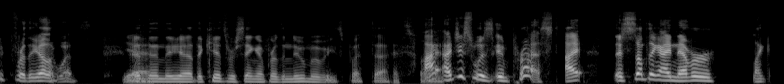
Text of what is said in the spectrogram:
for the other ones yeah. and then the uh, the kids were singing for the new movies. But uh, I, I just was impressed. I it's something I never like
